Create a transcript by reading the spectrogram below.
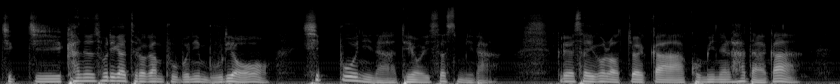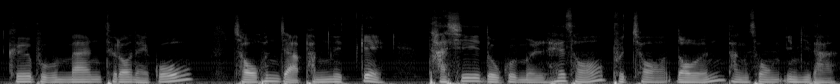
직직하는 소리가 들어간 부분이 무려 10분이나 되어 있었습니다. 그래서 이걸 어쩔까 고민을 하다가 그 부분만 드러내고 저 혼자 밤늦게 다시 녹음을 해서 붙여 넣은 방송입니다.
